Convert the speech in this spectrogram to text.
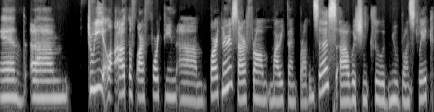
And um, three out of our 14 um, partners are from maritime provinces, uh, which include New Brunswick,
